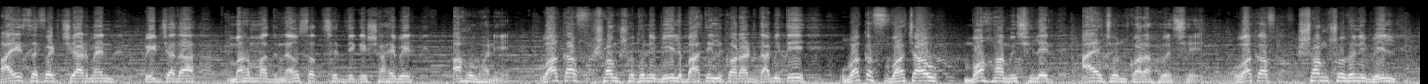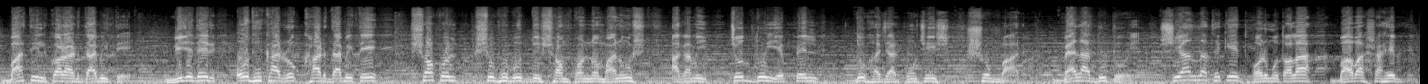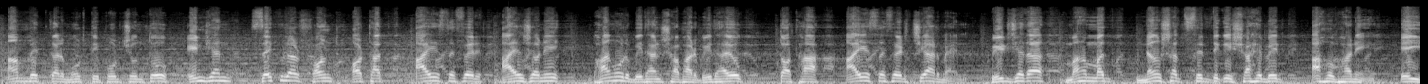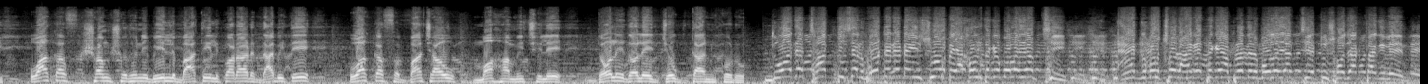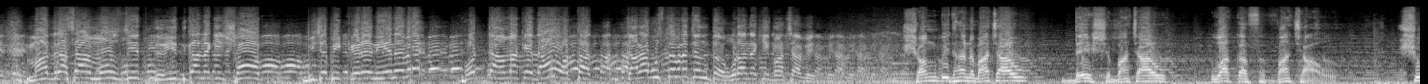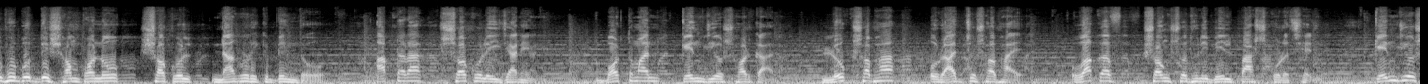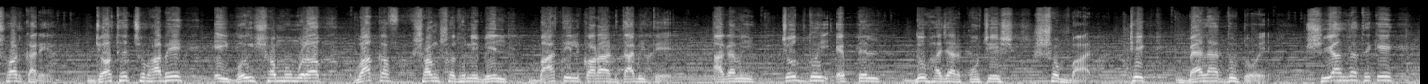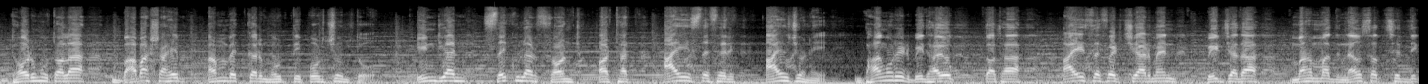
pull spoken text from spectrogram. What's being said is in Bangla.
আইএসএফ এর চেয়ারম্যান পীরজাদা মোহাম্মদ নওসাদ সিদ্দিকী সাহেবের আহ্বানে ওয়াকফ সংশোধনী বিল বাতিল করার দাবিতে ওয়াকফ বাঁচাও মহা মিছিলের আয়োজন করা হয়েছে। ওয়াকফ সংশোধনী বিল বাতিল করার দাবিতে নিজেদের অধিকার রক্ষার দাবিতে সকল শুভবুদ্ধি সম্পন্ন মানুষ আগামী চোদ্দই এপ্রিল দু হাজার পঁচিশ সোমবার বেলা দুটোয় শিয়ালদা থেকে ধর্মতলা বাবা সাহেব আম্বেদকর মূর্তি পর্যন্ত ইন্ডিয়ান সেকুলার ফ্রন্ট অর্থাৎ আইএসএফ এর আয়োজনে ভাঙর বিধানসভার বিধায়ক তথা আইএসএফ এর চেয়ারম্যান পীরজাদা মোহাম্মদ নওশাদ সিদ্দিকী সাহেবের আহ্বানে এই ওয়াকফ সংশোধনী বিল বাতিল করার দাবিতে ওয়াকফ বাঁচাও মহা মিছিলে দলে দলে যোগদান করুন। দু হাজার ছাব্বিশের ভোটের একটা ইস্যু হবে এখন থেকে বলে যাচ্ছি। এক বছর আগে থেকে আপনাদের বলে যাচ্ছি, একটু সজাগ থাকবেন। মাদ্রাসা, মসজিদ, ঈদগাহ নাকি সব বিজেপি কেড়ে নিয়ে নেবে? ভোটটা আমাকে দাও, অর্থাৎ কারা বুঝতে পেরেছেন তো, ওরা নাকি বাঁচাবে। সংবিধান বাঁচাও, দেশ বাঁচাও, ওয়াকফ বাঁচাও। শুভবুদ্ধি সম্পন্ন সকল নাগরিক বৃন্দ। আপনারা সকলেই জানেন, বর্তমান কেন্দ্রীয় সরকার, লোকসভা ও রাজ্যসভায় ওয়াকফ সংশোধনী বিল পাশ করেছেন। কেন্দ্রীয় সরকারের যথেচ্ছভাবে এই বৈষম্যমূলক ওয়াকফ সংশোধনী বিল বাতিল করার দাবিতে আগামী চোদ্দই এপ্রিল দু হাজার পঁচিশ সোমবার, ঠিক বেলা দুটোয় শিয়ালদা থেকে ধর্মতলা বাবা সাহেব আম্বেদকর মূর্তি পর্যন্ত ইন্ডিয়ান সেকুলার ফ্রন্ট অর্থাৎ আইএসএফ এর আয়োজনে ভাঙরের বিধায়ক তথা আইএসএফ এর চেয়ারম্যান পীরজাদা মোহাম্মদ নওসাদ সিদ্দিক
